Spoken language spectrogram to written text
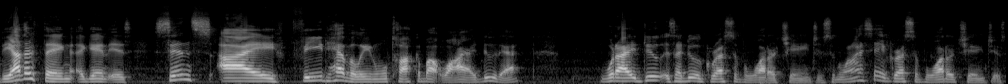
the other thing, again, is since I feed heavily, and we'll talk about why I do that, what I do is I do aggressive water changes. And when I say aggressive water changes,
